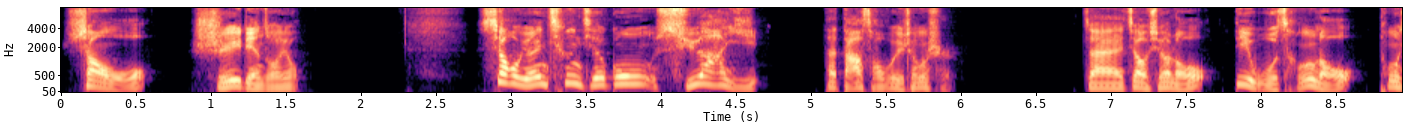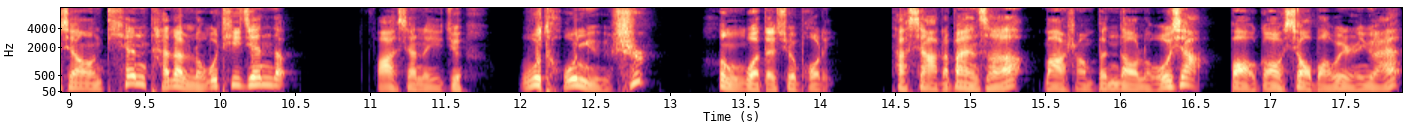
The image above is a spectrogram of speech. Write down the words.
上午十一点左右，校园清洁工徐阿姨在打扫卫生时，在教学楼第五层楼通向天台的楼梯间的，发现了一具无头女尸横卧在血泊里。她吓得半死，马上奔到楼下报告校保卫人员。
